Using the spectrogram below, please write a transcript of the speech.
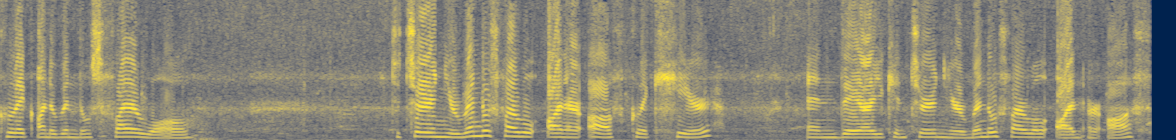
click on the Windows Firewall. To turn your Windows Firewall on or off, click here, and there you can turn your Windows Firewall on or off.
